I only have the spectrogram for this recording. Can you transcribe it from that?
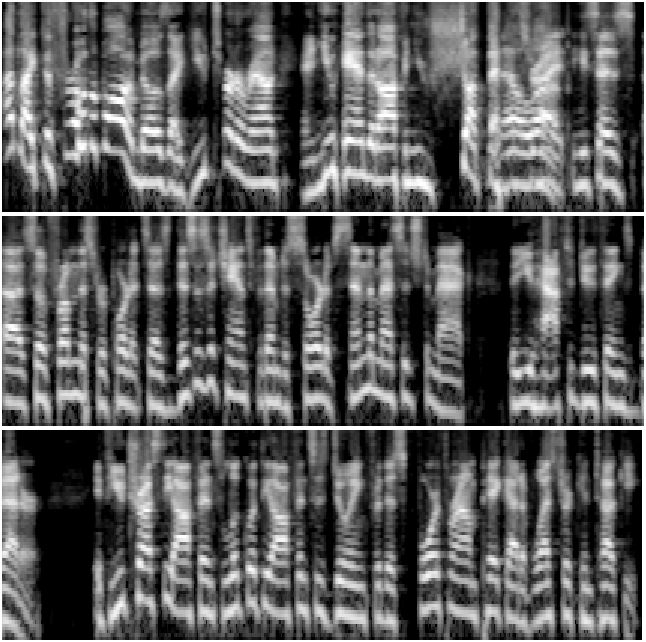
I'd like to throw the ball. And Bill's like, you turn around and you hand it off and you shut the That's hell right. up. He says, uh, so from this report, it says, this is a chance for them to sort of send the message to Mac that you have to do things better. If you trust the offense, look what the offense is doing for this fourth round pick out of Western Kentucky.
